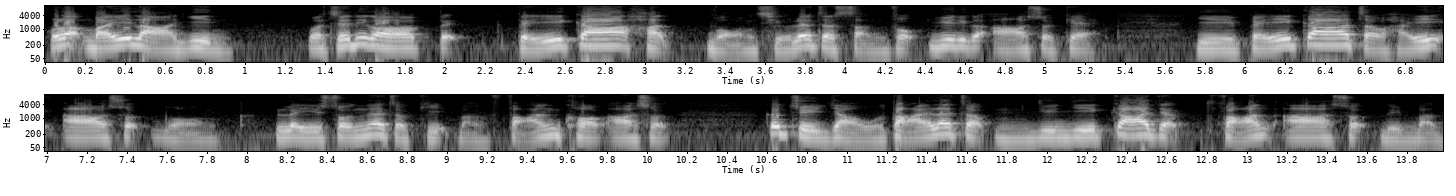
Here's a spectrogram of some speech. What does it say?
好啦，米拿現或者呢個比比加核王朝咧就臣服於呢個亞述嘅，而比加就喺亞述王利信咧就結盟反抗亞述，跟住猶大咧就唔願意加入反亞述聯盟，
